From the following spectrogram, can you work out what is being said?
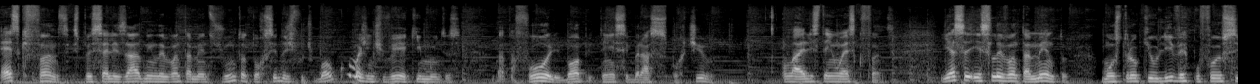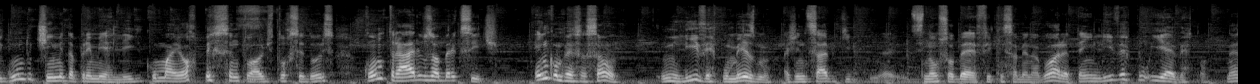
Ask Fans, especializado em levantamento junto a torcidas de futebol, como a gente vê aqui muitos, Datafolha, Bop tem esse braço esportivo, lá eles têm o Ask Fans. E essa, esse levantamento mostrou que o Liverpool foi o segundo time da Premier League com maior percentual de torcedores contrários ao Brexit. Em compensação, em Liverpool mesmo, a gente sabe que, eh, se não souber, fiquem sabendo agora, tem Liverpool e Everton, né?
